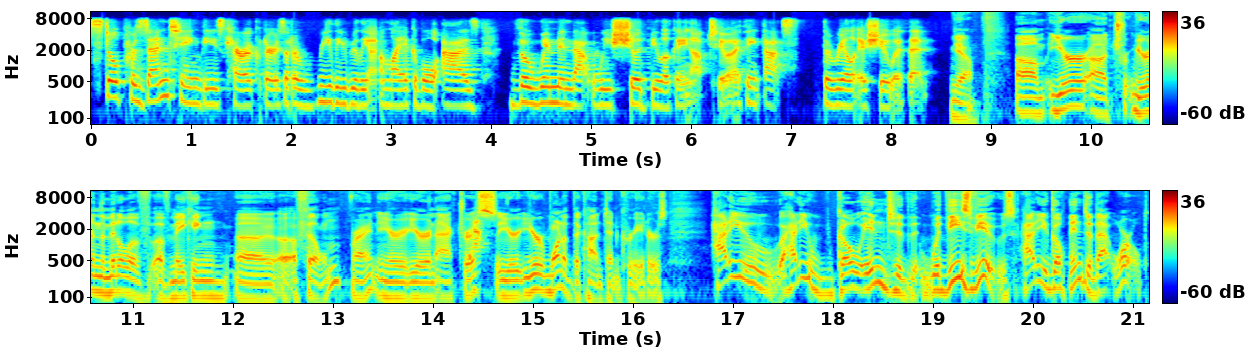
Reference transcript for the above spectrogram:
still presenting these characters that are really, really unlikable as the women that we should be looking up to. I think that's the real issue with it. Yeah, um, you're uh, tr- you're in the middle of, of making uh, a film, right? You're you're an actress. Yeah. You're you're one of the content creators. How do you how do you go into the, with these views? How do you go into that world?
